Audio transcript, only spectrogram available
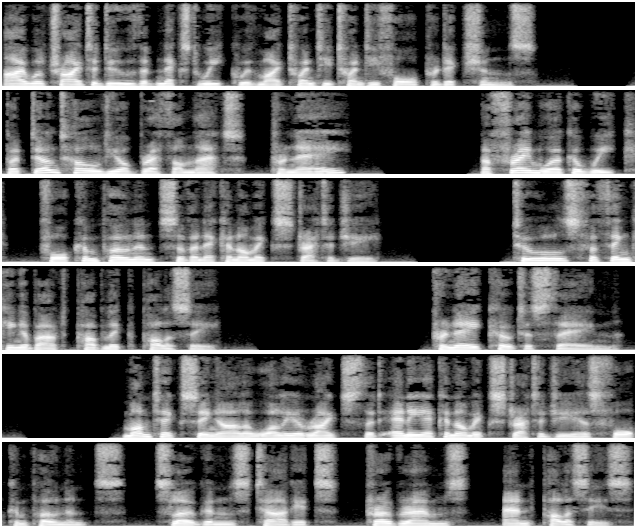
I will try to do that next week with my 2024 predictions. But don't hold your breath on that, Pranay. A framework a week, four components of an economic strategy. Tools for thinking about public policy. Pranay Kotasthane. Montek Singh Ahluwalia writes that any economic strategy has four components slogans, targets, programs, and policies.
